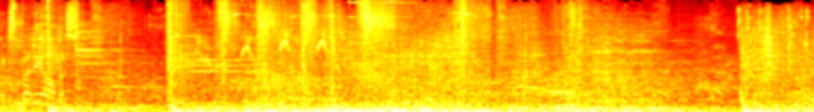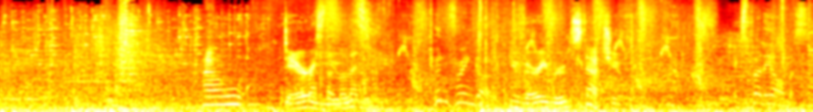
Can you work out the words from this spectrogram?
Expelliarmus. How dare you, you very rude statue. Expelliarmus.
